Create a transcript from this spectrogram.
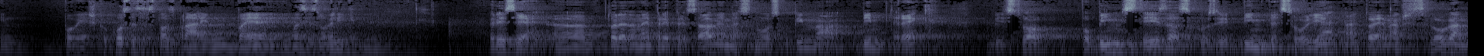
in poveš, kako ste se sploh zbrali in pa je vas je zelo veliko. Res je. Torej, da najprej predstavim, smo skupina BIM Trek, v bistvu po BIM steza skozi BIM vesolje, ne, to je naš slogan.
